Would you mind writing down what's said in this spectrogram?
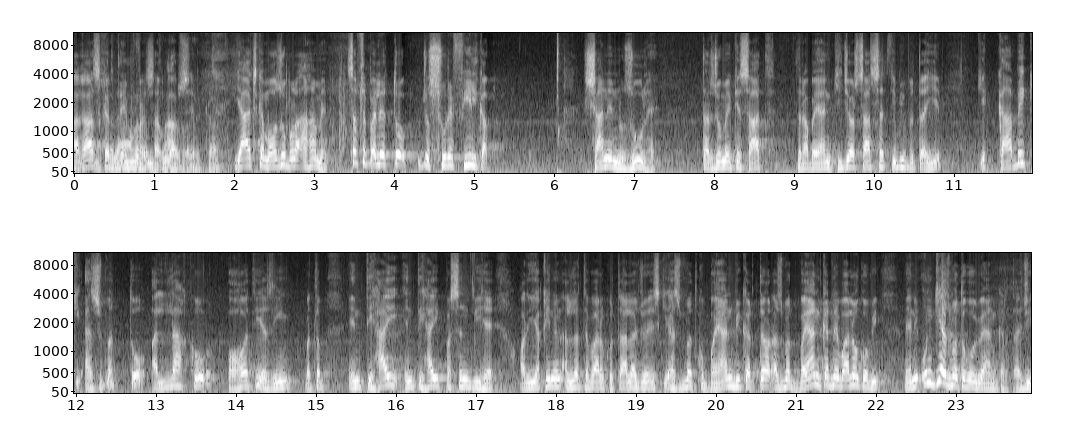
آغاز کرتے ہیں پروفیسر صاحب آپ سے۔ یہ آج کا موضوع بڑا اہم ہے۔ سب سے پہلے تو جو سورہ فیل کا شان نزول ہے ترجمے کے ساتھ ذرا بیان کیجیے اور ساتھ ساتھ یہ بھی بتائیے کہ کعبے کی عظمت تو اللہ کو بہت ہی عظیم مطلب انتہائی انتہائی پسند بھی ہے اور یقیناً اللہ تبارک و تعالیٰ جو ہے اس کی عظمت کو بیان بھی کرتا ہے اور عظمت بیان کرنے والوں کو بھی یعنی ان کی عظمتوں کو بھی بیان کرتا ہے۔ جی۔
